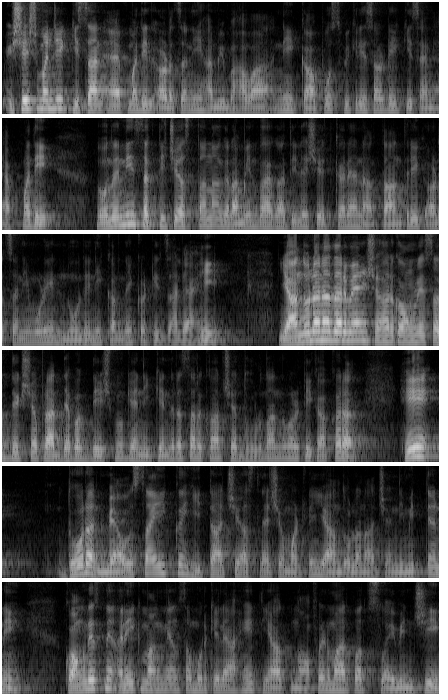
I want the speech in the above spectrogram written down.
विशेष म्हणजे किसान ॲपमधील अडचणी हमीभावाने कापूस विक्रीसाठी किसान ॲपमध्ये नोंदणी सक्तीची असताना ग्रामीण भागातील शेतकऱ्यांना तांत्रिक अडचणीमुळे नोंदणी करणे कठीण झाले आहे. या आंदोलनादरम्यान शहर काँग्रेस अध्यक्ष प्राध्यापक देशमुख यांनी केंद्र सरकारच्या धोरणांवर टीका करत हे धोरण व्यावसायिक हिताचे असल्याचे म्हटले या आंदोलनाच्या निमित्ताने. काँग्रेसने अनेक मागण्यांसमोर केल्या आहेत यात नाफेडमार्फत सोयाबीनची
